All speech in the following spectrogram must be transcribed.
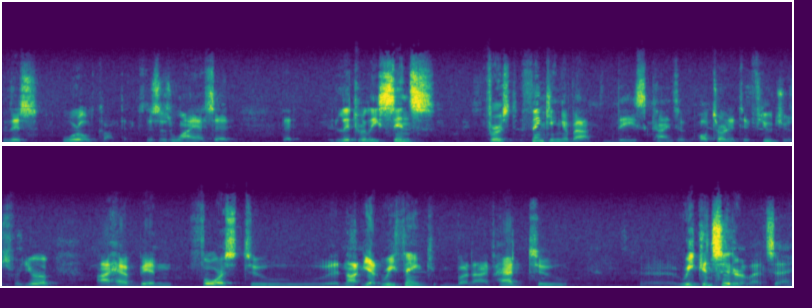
this world context. This is why I said that literally since first thinking about these kinds of alternative futures for Europe, I have been forced to not yet rethink, but I've had to uh, reconsider, let's say,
